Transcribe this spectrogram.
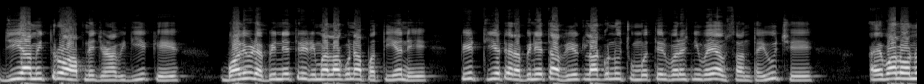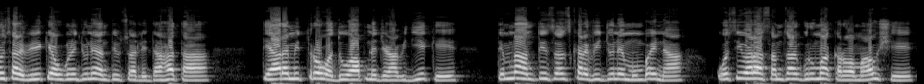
જી આ મિત્રો, આપને જણાવી દઈએ કે બોલિવૂડ અભિનેત્રી રીમા લાગુના પતિ અને પીઠ થિયેટર અભિનેતા વિવેક લાગુનું ચુમ્મોતેર વર્ષની વયે અવસાન થયું છે. અહેવાલો અનુસાર વિવેકે ઓગણીસ જૂને અંતિમ શ્વાસ લીધા હતા. ત્યારે, મિત્રો, વધુ આપને જણાવી દઈએ કે તેમના અંતિમ સંસ્કાર વીસ જૂને મુંબઈના ઓશીવારા સ્મશાન ગૃહમાં કરવામાં આવશે.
